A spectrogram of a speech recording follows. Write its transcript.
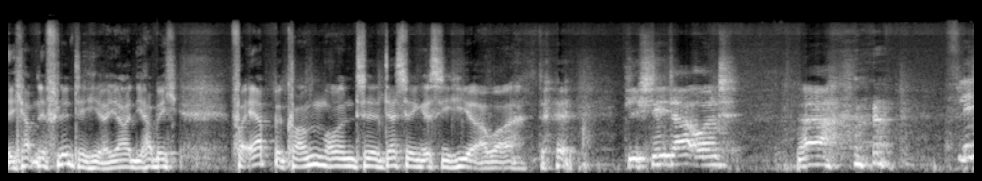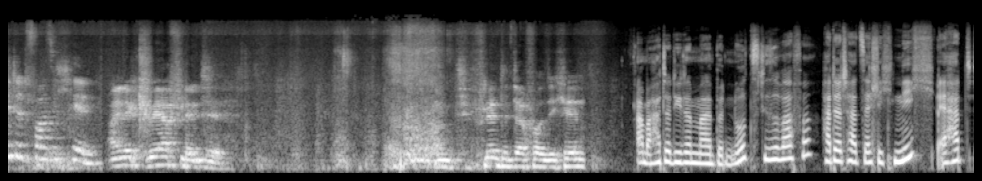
Ich habe eine Flinte hier, ja, die habe ich vererbt bekommen und äh, deswegen ist sie hier. Aber die steht da und, naja. Flintet vor sich hin. Eine Querflinte. Und flintet da vor sich hin. Aber hat er die denn mal benutzt, diese Waffe? Hat er tatsächlich nicht. Er hat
